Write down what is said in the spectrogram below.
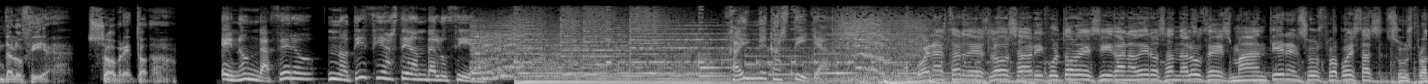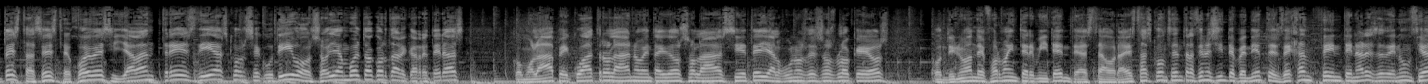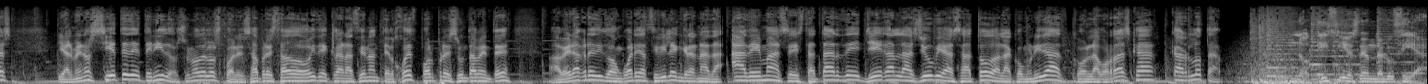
Andalucía, sobre todo. En Onda Cero, Noticias de Andalucía. Jaime Castilla. Buenas tardes. Los agricultores y ganaderos andaluces mantienen sus propuestas, sus protestas este jueves y ya van tres días consecutivos. Hoy han vuelto a cortar carreteras como la AP4, la A92 o la A7 y algunos de esos bloqueos continúan de forma intermitente hasta ahora. Estas concentraciones independientes dejan centenares de denuncias y al menos siete detenidos, uno de los cuales ha prestado hoy declaración ante el juez por presuntamente haber agredido a un guardia civil en Granada. Además, esta tarde llegan las lluvias a toda la comunidad con la borrasca Carlota. Noticias de Andalucía.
